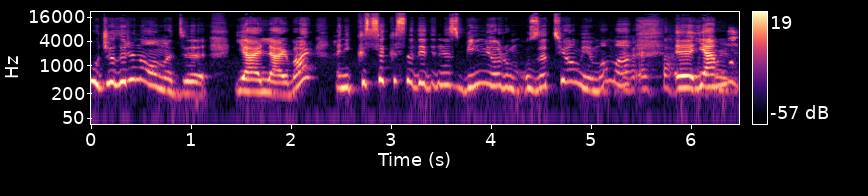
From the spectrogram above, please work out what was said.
hocaların olmadığı yerler var. Hani kısa kısa dediniz bilmiyorum uzatıyor muyum ama evet, e, yani bu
